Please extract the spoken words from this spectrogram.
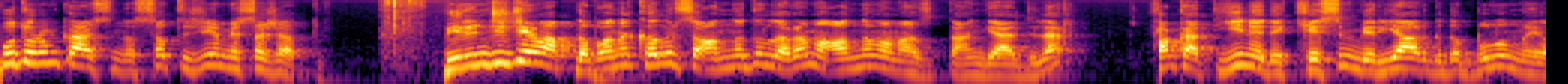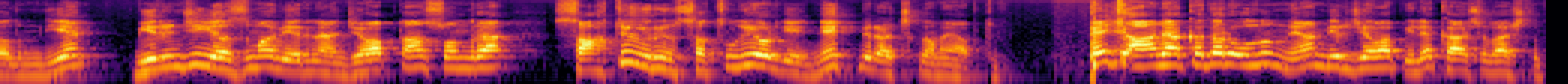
Bu durum karşısında satıcıya mesaj attım. Birinci cevapla bana kalırsa anladılar ama anlamamazlıktan geldiler. Fakat yine de kesin bir yargıda bulunmayalım diye birinci yazıma verilen cevaptan sonra sahte ürün satılıyor diye net bir açıklama yaptım. Pek alakadar olunmayan bir cevap ile karşılaştım.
